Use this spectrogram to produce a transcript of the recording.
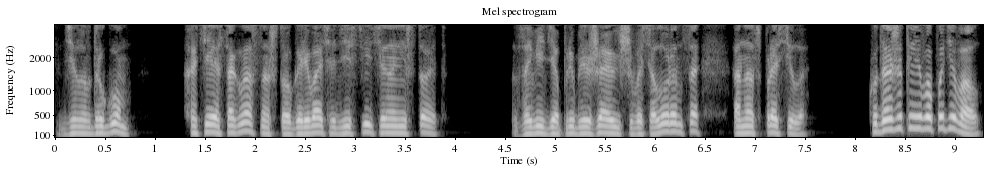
дело в другом. Хотя я согласна, что горевать действительно не стоит. Завидя приближающегося Лоренса, она спросила. «Куда же ты его подевал?»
